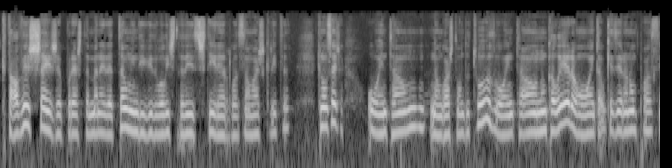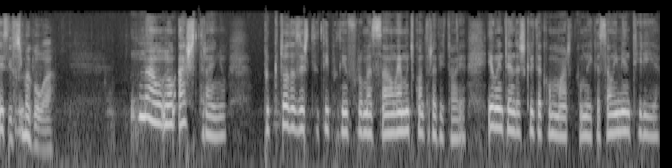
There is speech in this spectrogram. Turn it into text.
que talvez seja por esta maneira tão individualista de existir em relação à escrita, que não seja. Ou então não gostam de todo, ou então nunca leram, ou então, quer dizer, eu não posso. Isso Isso magoa. não, não, acho estranho, porque todo este tipo de informação é muito contraditória. Eu entendo a escrita como uma arte de comunicação e mentiria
